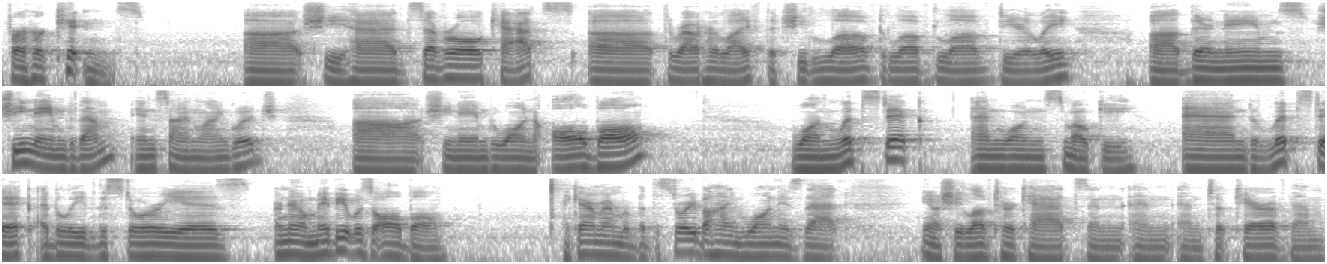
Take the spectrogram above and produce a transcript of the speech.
for her kittens. Uh, she had several cats uh, throughout her life that she loved, loved, loved dearly. Uh, their names, she named them in sign language. Uh, she named one All Ball, one lipstick and one smoky. And lipstick, I believe the story is, or no, maybe it was all ball. I can't remember, but the story behind one is that, you know, she loved her cats and and and took care of them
